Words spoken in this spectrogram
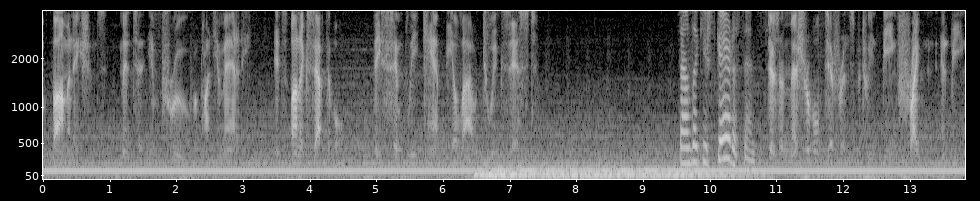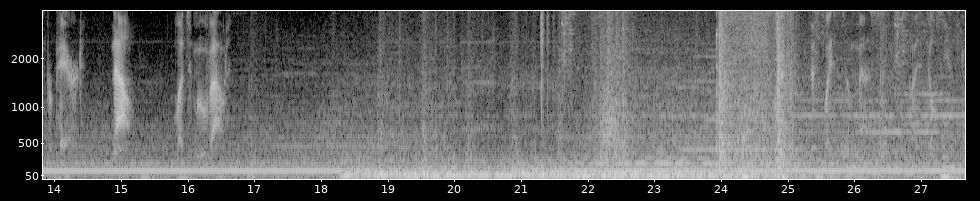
Abominations meant to improve upon humanity. It's unacceptable. They simply can't be allowed to exist. Sounds like you're scared of synths. There's a measurable difference between being frightened and being prepared. Now, let's move out. This place is a mess, I still see a few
